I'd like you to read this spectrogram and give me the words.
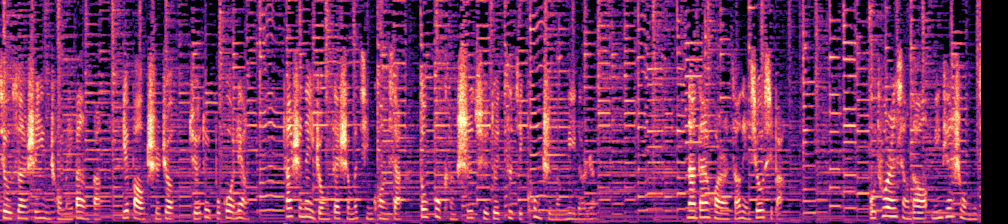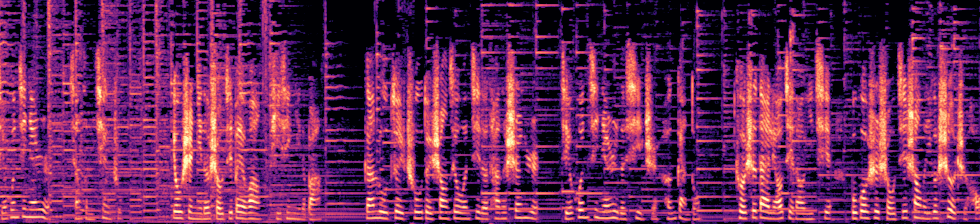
就算是应酬没办法，也保持着绝对不过量。他是那种在什么情况下都不肯失去对自己控制能力的人。那待会儿早点休息吧。我突然想到，明天是我们的结婚纪念日，想怎么庆祝？又是你的手机备忘提醒你的吧？甘露最初对尚修文记得他的生日、结婚纪念日的细致很感动，可是待了解到一切不过是手机上的一个设置后，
